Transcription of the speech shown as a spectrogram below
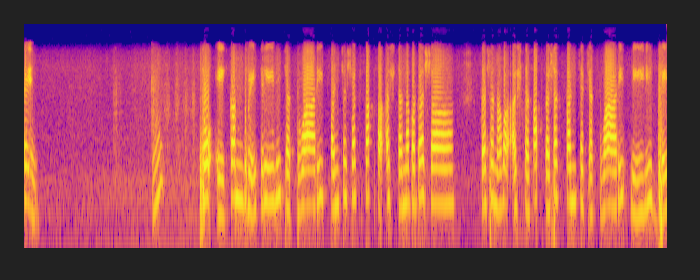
10 hmm? so एकं द्वे त्रीणि चत्वारि पञ्च षट् सप्त अष्ट नव दश दश नव अष्ट सप्त षट् पञ्च चत्वारि त्रीणि द्वे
